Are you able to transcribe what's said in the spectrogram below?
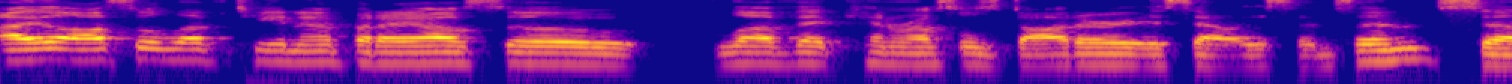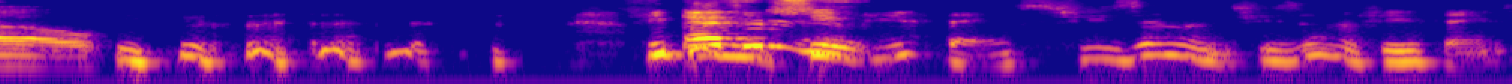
I also love Tina, but I also love that Ken Russell's daughter is Sally Simpson. So he puts And she- a few things. She's in. She's in a few things.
